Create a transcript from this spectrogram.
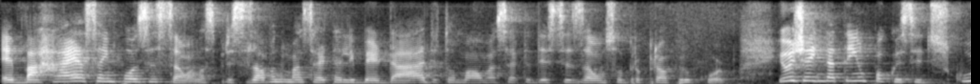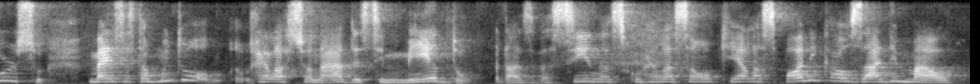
é, barrar essa imposição. Elas precisavam de uma certa liberdade, tomar uma certa decisão sobre o próprio corpo. E hoje ainda tem um pouco esse discurso, mas está muito relacionado esse medo das vacinas com relação ao que elas podem causar de mal.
